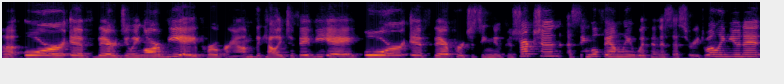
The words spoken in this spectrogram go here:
uh, or if they're doing our VA program, the Cal HFA VA, or if they're purchasing new construction, a single family with an accessory dwelling unit,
